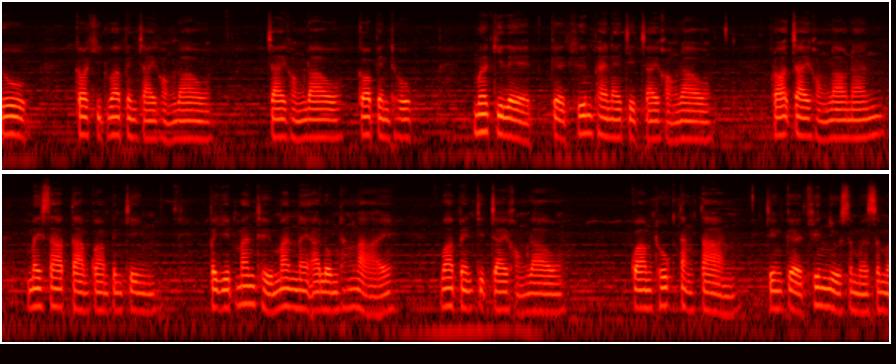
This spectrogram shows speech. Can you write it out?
รูป ก็คิดว่าเป็นใจของเรา ใจของเราก็เป็นทุกข์ เมื่อกิเลสเกิดขึ้นภายในจิตใจของเรา เพราะใจของเรานั้นไม่ทราบตามความเป็นจริง ไปยึดมั่นถือมั่นในอารมณ์ทั้งหลาย ว่าเป็นจิตใจของเรา ความทุกข์ต่างๆ จึงเกิดขึ้นอยู่เสม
